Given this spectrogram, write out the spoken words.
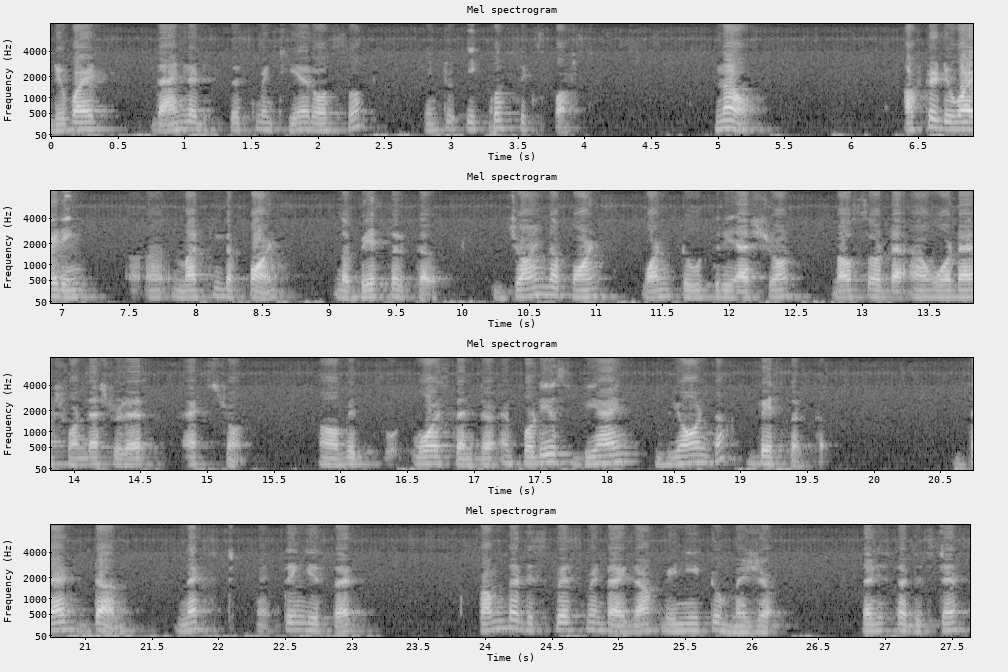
divide the angular displacement here also into equal six parts. Now, after dividing, uh, marking the points in the base circle, join the points 1, 2, 3 as shown, and also uh, O dash, 1 dash, 2 dash as shown uh, with OS center and produce behind beyond the base circle. That done, next thing is that from the displacement diagram we need to measure. That is the distance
